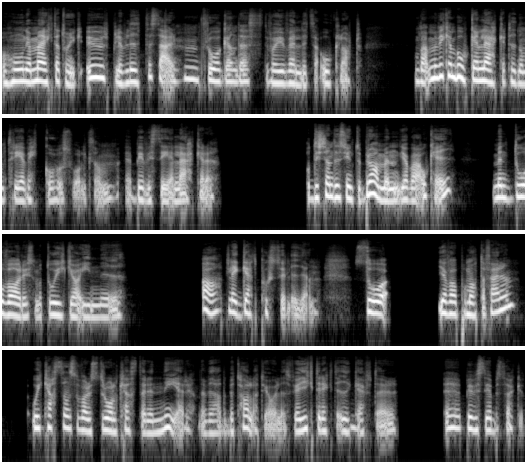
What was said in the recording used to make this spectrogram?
Och hon, jag märkte att hon gick ut, blev lite så här, hmm, frågandes. Det var ju väldigt så här, oklart. Hon bara, men vi kan boka en läkartid om tre veckor hos vår liksom, eh, BVC-läkare. Och det kändes ju inte bra, men jag bara okej. Okay. Men då var det som att då gick jag in i ja, att lägga ett pussel igen. Så jag var på mataffären och i kassan så var det strålkastare ner när vi hade betalat, jag och Elise. För jag gick direkt till ICA mm. efter eh, BVC-besöket.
